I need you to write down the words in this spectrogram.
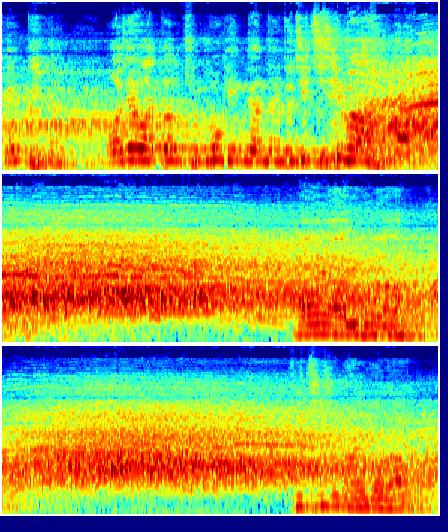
그러니까 어제 왔던 중복 인간들도 지치지 마. 나의 아이들아. 지치지 말거라.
